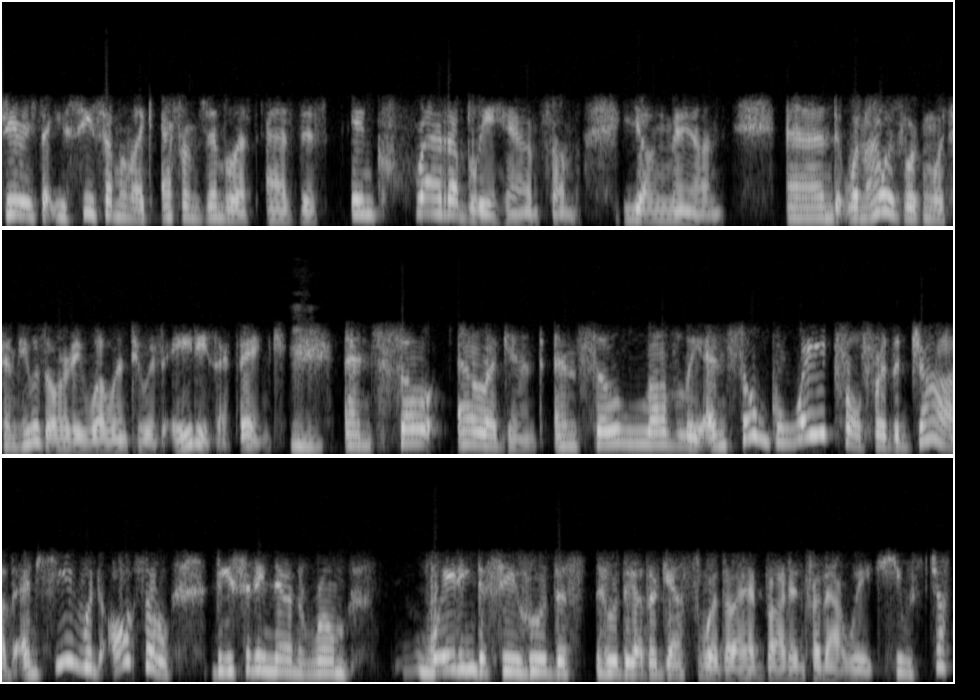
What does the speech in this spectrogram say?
series that you see someone like Efrem Zimbalist as this incredibly handsome young man. And when I was working with him, he was already well into his 80s, I think, mm-hmm. and so elegant and so lovely and so grateful for the job. And he would also be sitting there in the room waiting to see who this who the other guests were that I had brought in for that week. He was just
